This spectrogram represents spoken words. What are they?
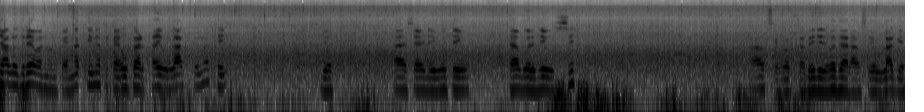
ચાલુ જ રહેવાનું કઈ નક્કી નથી, કઈ ઉઘાડ થાય એવું લાગતું નથી. જો, આ સાઈડ એ બધું ઢાબર જેવું છે. આવશે વરસાદ, હજી વધારે આવશે એવું લાગે.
